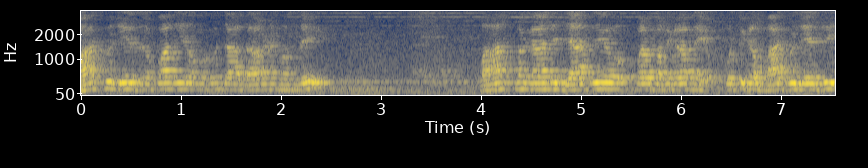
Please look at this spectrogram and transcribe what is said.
మార్పులు చేసిన ఉపాధి నమ్మకం చాలా దారుణంగా ఉంది. మహాత్మా గాంధీ జాతీయ ఉపాధి పథకాన్ని పూర్తిగా మార్పులు చేసి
